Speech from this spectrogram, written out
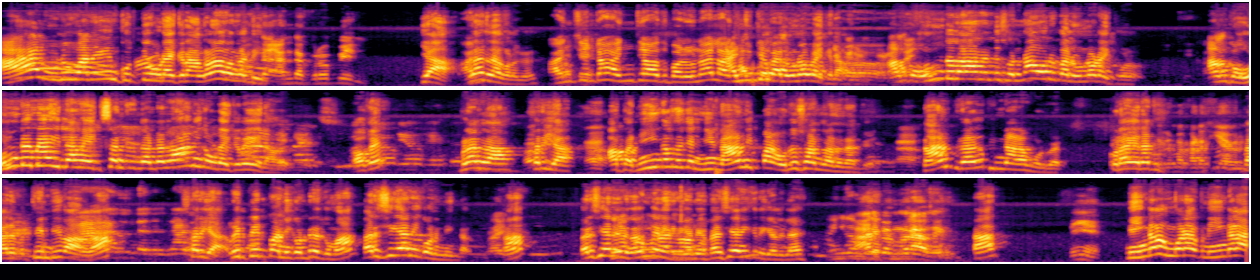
ஆள் முழுவதையும் குத்தி உடைக்கிறாங்களோ அவங்க அந்த குரூப்பின் யா அதான் உங்களுக்கு? அஞ்சாவது பலூனா அஞ்சு பலூனை உடைக்கிறாங்க அங்க ஒன்றுதான் சொன்னா ஒரு பலூனை உடைக்கணும். அங்க ஒன்றுமே இல்லாம எக்ஸன்ட் இருந்தா நீங்க உடைக்கவே இல்லாது ஓகே விளங்குதா சரியா? அப்ப வந்து நீ நான் இப்ப ஒரு சான் தான் எனக்கு? நான் பிறகு பின்னால போடுவேன். பிறகு எனக்கு திரும்பி வாங்க சரியா? ரிப்பீட் பண்ணி கொண்டு இருக்குமா வரிசையா நீ கொண்டு நீங்கள்? வரிசையா நீங்க எங்க நிக்கிறீங்க. வரிசையா நிக்கிறீங்க ஆ? நீங்க உங்கள நீங்களா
